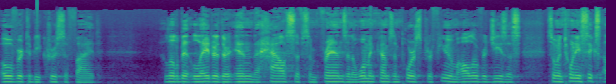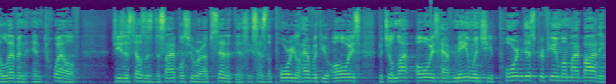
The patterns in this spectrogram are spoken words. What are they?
over to be crucified. A little bit later, they're in the house of some friends, and a woman comes and pours perfume all over Jesus. So in 26, 11, and 12, Jesus tells his disciples who were upset at this, He says, The poor you'll have with you always, but you'll not always have me. When she poured this perfume on my body,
